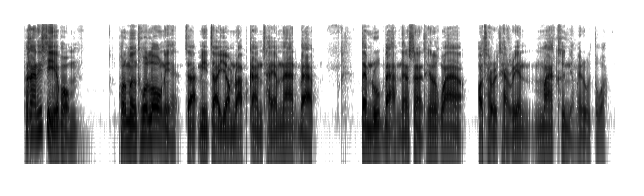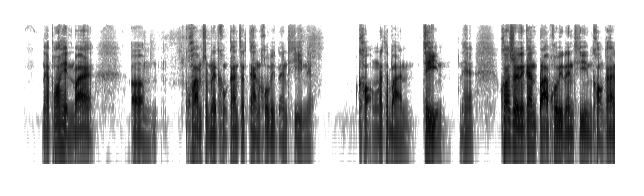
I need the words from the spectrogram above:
ประการที่สี่ครับผมพลเมืองทั่วโลกเนี่ยจะมีใจยอมรับการใช้อำนาจแบบ เต็มรูปแบบในลักษณะที่เรียกว่า authoritarian มากขึ้นอย่างไม่รู้ตัวนะเพราะเห็นว่าความสำเร็จของการจัดการโควิด -19 เนี่ยของรัฐบาลจีนนะฮะความสำเร็จในการปราบโควิด -19 ของการ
